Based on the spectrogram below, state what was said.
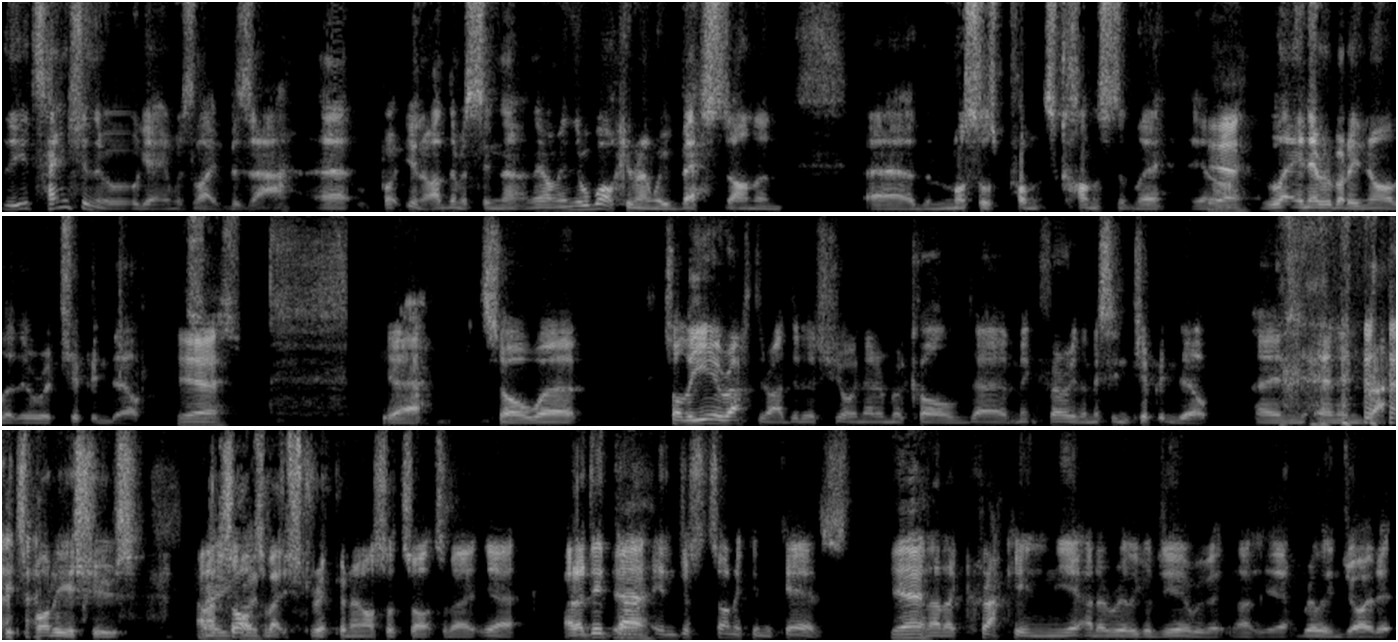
the attention they were getting was like bizarre. Uh, but you know, I'd never seen that. I mean, they were walking around with vests on and uh, the muscles pumped constantly. You know, Yeah. letting everybody know that they were a Chippendale. Yeah. yeah. So, uh, so the year after, I did a show in Edinburgh called uh, Mick Ferry, the Missing Chippendale, and, and in brackets, body issues. And Very I talked good. about stripping. I also talked about yeah. And I did that in just Tonic in the Caves Yeah. and had a cracking year, had a really good year with it that year. Really enjoyed it.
